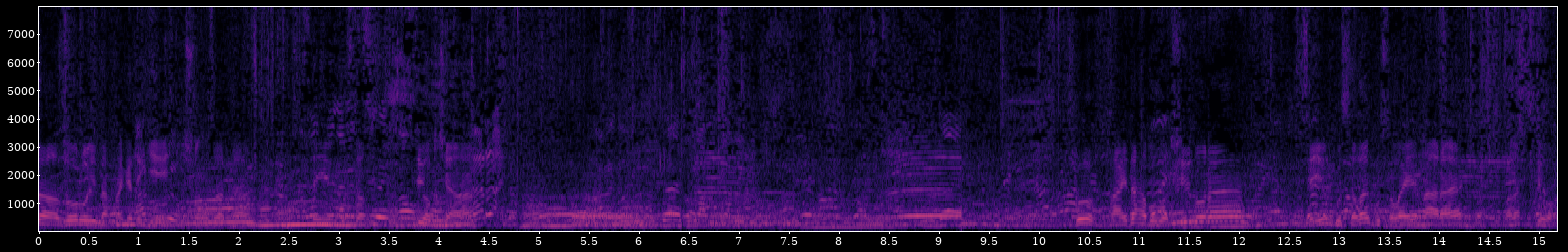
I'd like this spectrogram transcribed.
за зор оинақнакадаги шон зада сеи муса сиёхча гуфт айда ҳабобашир дорад сеюм гусала гусалаи нара мана сиёх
